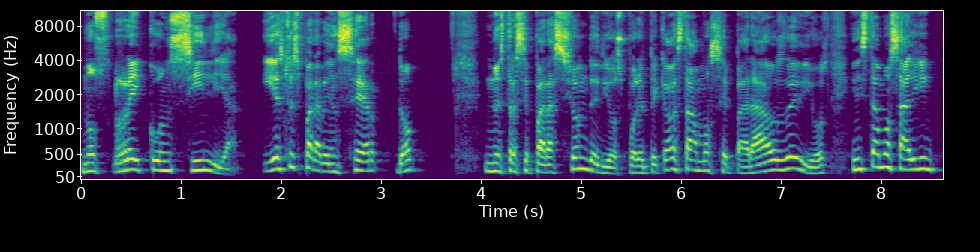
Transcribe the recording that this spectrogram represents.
nos reconcilia. Y esto es para vencer, ¿no? Nuestra separación de Dios. Por el pecado estábamos separados de Dios. Y necesitamos a alguien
